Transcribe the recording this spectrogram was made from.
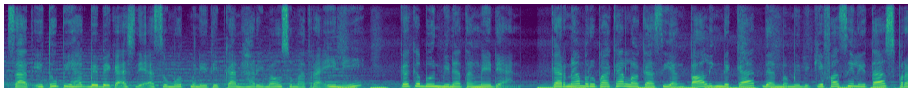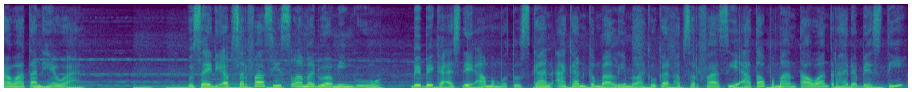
Saat itu pihak BBKSDA Sumut menitipkan harimau Sumatera ini ke kebun binatang Medan karena merupakan lokasi yang paling dekat dan memiliki fasilitas perawatan hewan. Usai diobservasi selama dua minggu, BBKSDA memutuskan akan kembali melakukan observasi atau pemantauan terhadap Besti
